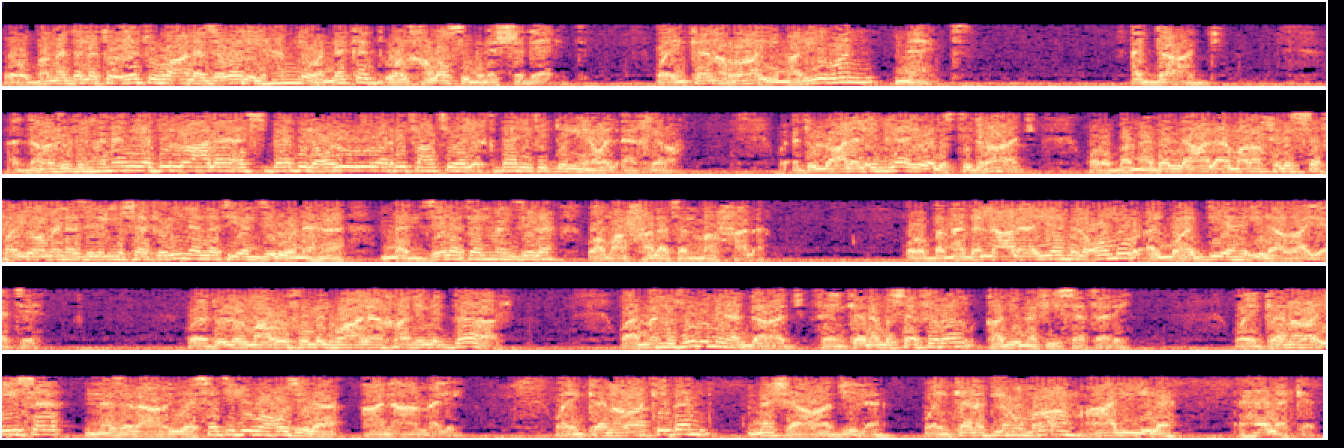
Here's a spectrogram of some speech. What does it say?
وربما دلت رؤيته على زوال الهم والنكد والخلاص من الشدائد. وإن كان الرائي مريضا مات. الدرج. الدرج في المنام يدل على أسباب العلو والرفعة والإقبال في الدنيا والآخرة ويدل على الإملاء والاستدراج. وربما دل على مراحل السفر ومنازل المسافرين التي ينزلونها منزلة منزلة ومرحلة مرحلة. وربما دل على أيام العمر المؤدية إلى غايته. ويدل المعروف منه على خادم الدار. وأما النزول من الدرج فإن كان مسافرا قدم في سفره. وإن كان رئيسا نزل عن رياسته وعزل عن عمله. وإن كان راكبا مشى راجلا. وإن كانت له امرأة عليلة هلكت.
